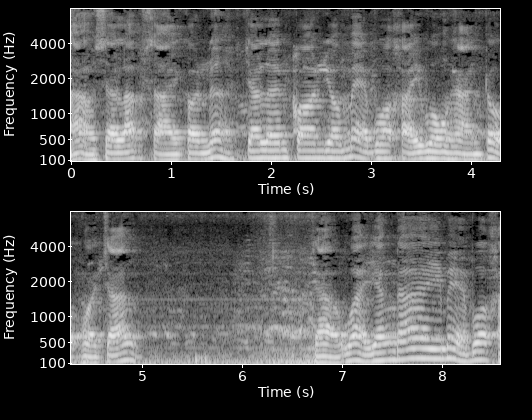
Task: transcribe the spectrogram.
อ้าวสลับสายก่อนเนอะเจริญปอนโยมแม่บัวไขวงหานโตกหัวจังเจ้าว่ายังได้แม่บัวไข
